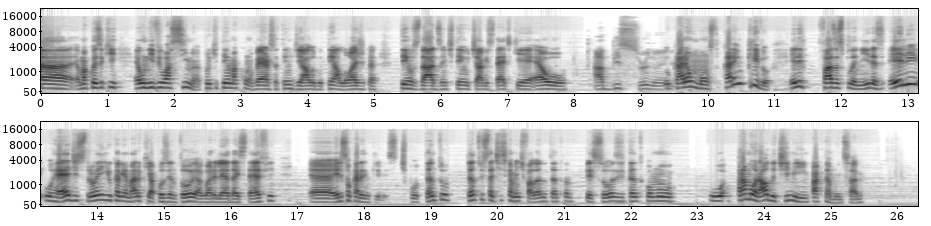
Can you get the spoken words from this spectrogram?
É uma coisa que é um nível acima, porque tem uma conversa, tem um diálogo, tem a lógica, tem os dados. A gente tem o Thiago Stet, que é, é o. Absurdo, ele. O cara é um monstro. O cara é incrível. Ele faz as planilhas. Ele, o Red, Stroen e o Kagemaru, que aposentou, agora ele é da Steph. É, eles são caras incríveis. Tipo, tanto, tanto estatisticamente falando, tanto como pessoas e tanto como. O, pra moral do time impacta muito, sabe?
